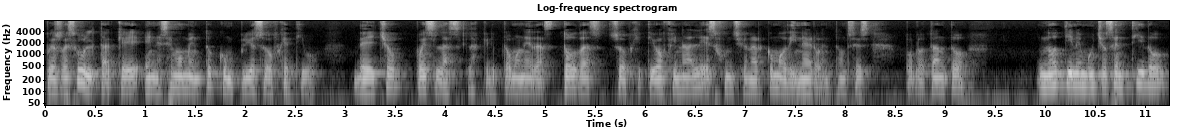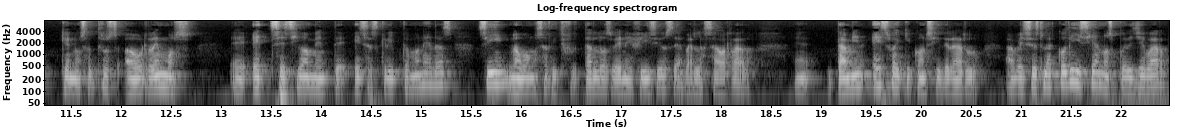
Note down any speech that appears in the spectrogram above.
pues resulta que en ese momento cumplió su objetivo. De hecho, pues las, las criptomonedas, todas, su objetivo final es funcionar como dinero. Entonces, por lo tanto, no tiene mucho sentido que nosotros ahorremos eh, excesivamente esas criptomonedas si no vamos a disfrutar los beneficios de haberlas ahorrado. Eh, también eso hay que considerarlo. A veces la codicia nos puede llevar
